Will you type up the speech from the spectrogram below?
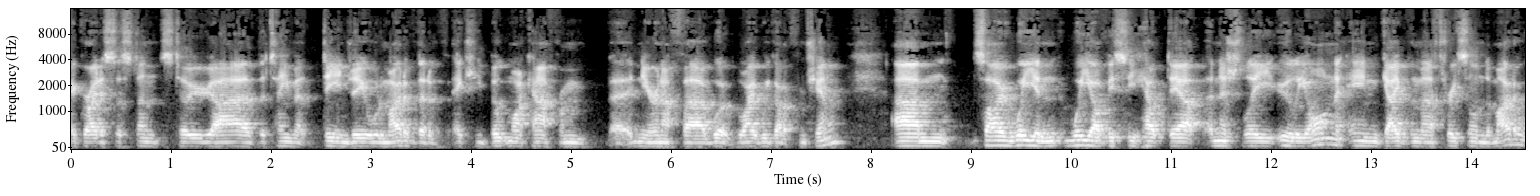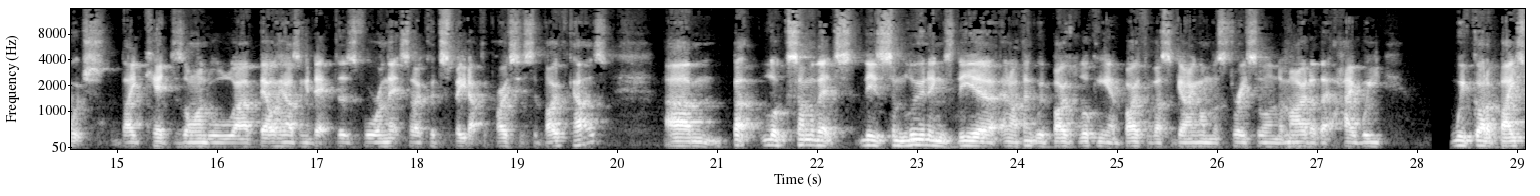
a, great assistance to uh, the team at DNG Automotive that have actually built my car from uh, near enough uh, work the way we got it from Shannon. Um, so we and we obviously helped out initially early on and gave them a three-cylinder motor, which they had designed all uh, bell housing adapters for, and that so it could speed up the process of both cars. Um, but look, some of that's there's some learnings there, and I think we're both looking at both of us going on this three-cylinder motor. That hey, we we've got a base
